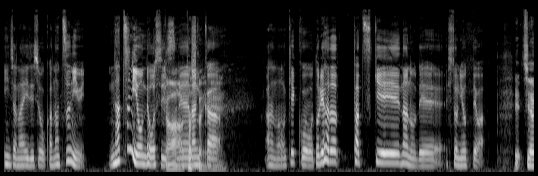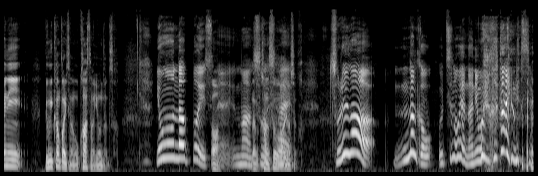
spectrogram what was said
いいんじゃないでしょうか。夏に夏に読んでほしいですあねね。なんかあの結構鳥肌立つ系なので人によっては。えちなみにグミカンパニーさんのお母さんは読んだんですか？読んだっぽいですね。まあ感想はありましたか、それがなんかうちの親何も言わないんですよ。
